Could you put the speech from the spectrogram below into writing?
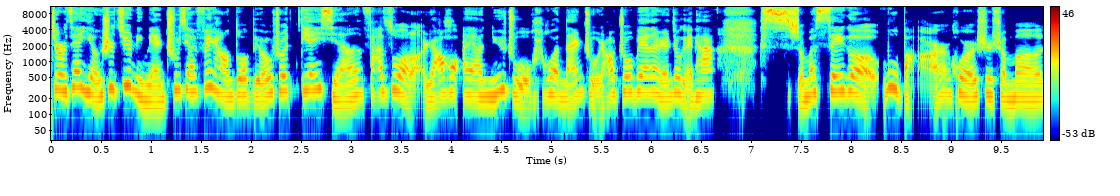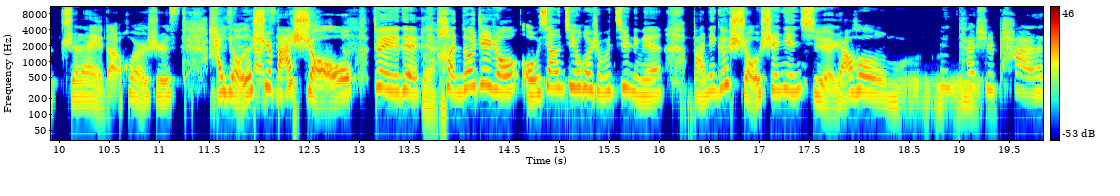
就是在影视剧里面出现非常多，比如说癫痫发作了，然后哎呀，女主或者男主，然后周边的人就给他什么塞个木板儿或者是什么之类的，或者是还有的是把手，对对对很多这种偶像剧或什么剧里面把那个手伸进去，然后嗯他是怕它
